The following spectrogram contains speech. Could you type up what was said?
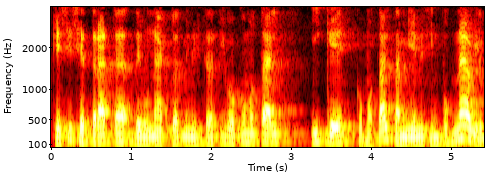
que sí se trata de un acto administrativo como tal y que como tal también es impugnable.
